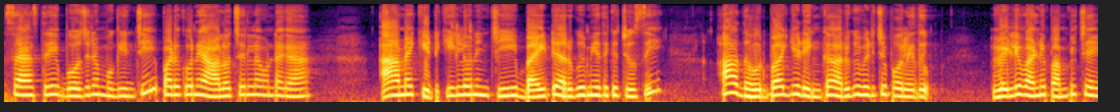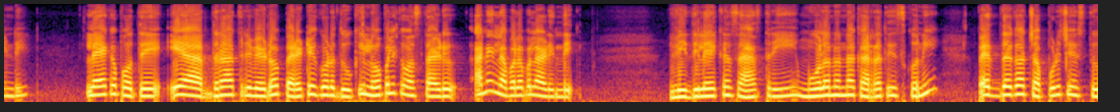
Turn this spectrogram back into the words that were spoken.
శాస్త్రి భోజనం ముగించి పడుకునే ఆలోచనలో ఉండగా ఆమె కిటికీలో నుంచి బయట అరుగు మీదకి చూసి ఆ దౌర్భాగ్యుడు ఇంకా అరుగు విడిచిపోలేదు. వెళ్ళి వాణ్ణి పంపించేయండి. లేకపోతే ఏ అర్ధరాత్రి వేడో పెరటి కూడా దూకి లోపలికి వస్తాడు అని లబలబలాడింది. విధిలేక శాస్త్రి మూలనున్న కర్ర తీసుకొని పెద్దగా చప్పుడు చేస్తూ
